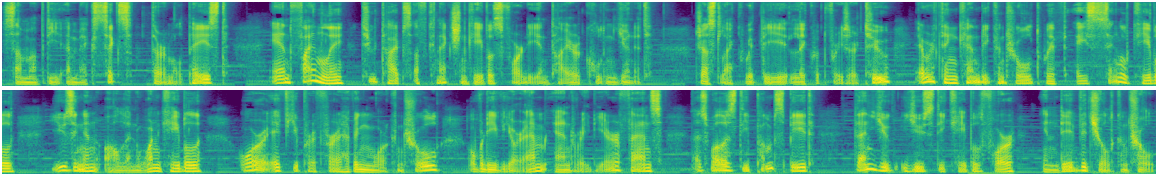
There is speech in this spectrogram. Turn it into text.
some of the MX6 thermal paste, and finally, two types of connection cables for the entire cooling unit. Just like with the Liquid Freezer 2, everything can be controlled with a single cable using an all-in-one cable, or if you prefer having more control over the VRM and radiator fans, as well as the pump speed, then you use the cable for individual control.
